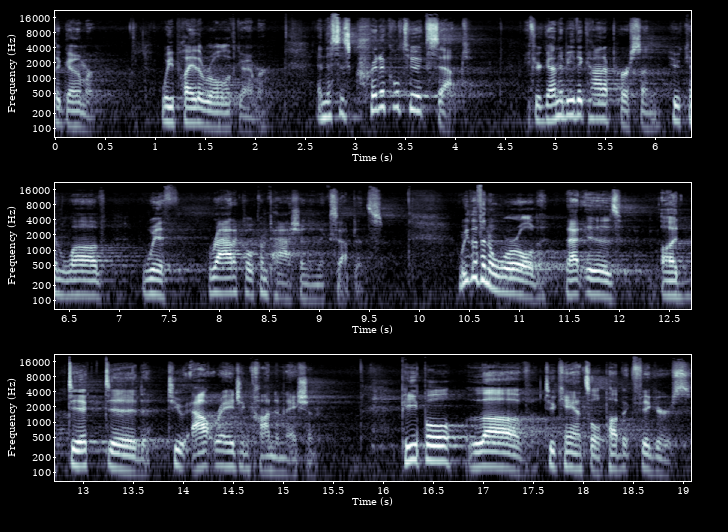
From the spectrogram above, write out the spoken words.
the Gomer. We play the role of Gomer. And this is critical to accept if you're going to be the kind of person who can love with radical compassion and acceptance. We live in a world that is addicted to outrage and condemnation. People love to cancel public figures.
